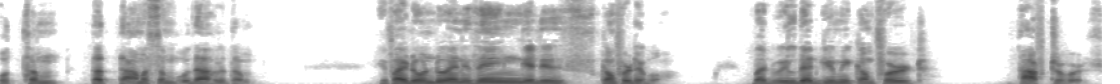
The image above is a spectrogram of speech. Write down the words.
uttam tat tamasam udahrutam. If I don't do anything, it is comfortable. But will that give me comfort afterwards?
